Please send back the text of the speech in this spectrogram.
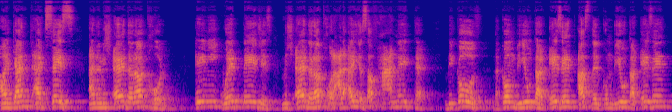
I can't access. أنا مش قادر أدخل. Any web pages. مش قادر أدخل على أي صفحة على النت. Because the computer isn't اصل الكمبيوتر isn't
